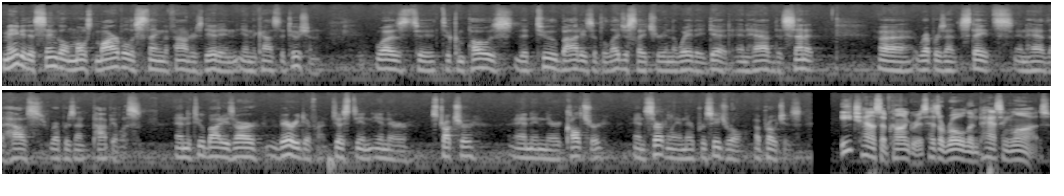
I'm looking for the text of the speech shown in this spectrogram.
Maybe the single most marvelous thing the founders did in, in the Constitution was to, to compose the two bodies of the legislature in the way they did and have the Senate uh, represent states and have the House represent populace. And the two bodies are very different, just in, in their structure and in their culture, and certainly in their procedural approaches. Each House of Congress has a role in passing laws,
